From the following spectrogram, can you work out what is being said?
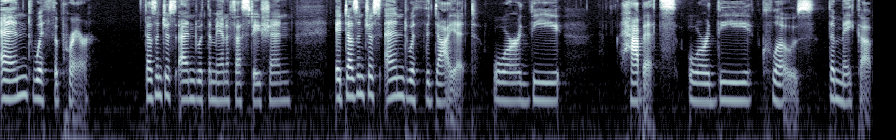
end with the prayer, it doesn't just end with the manifestation, it doesn't just end with the diet or the habits or the clothes, the makeup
